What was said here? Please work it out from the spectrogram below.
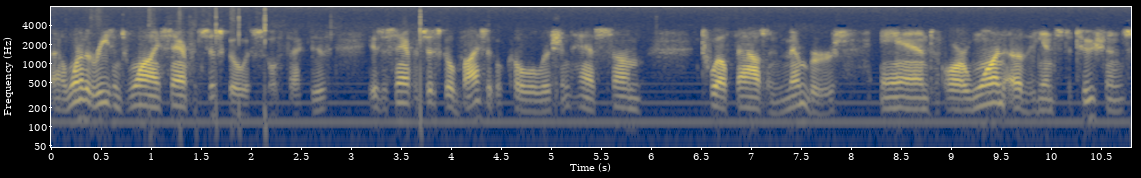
uh, one of the reasons why San Francisco is so effective, is the San Francisco Bicycle Coalition has some 12,000 members and are one of the institutions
